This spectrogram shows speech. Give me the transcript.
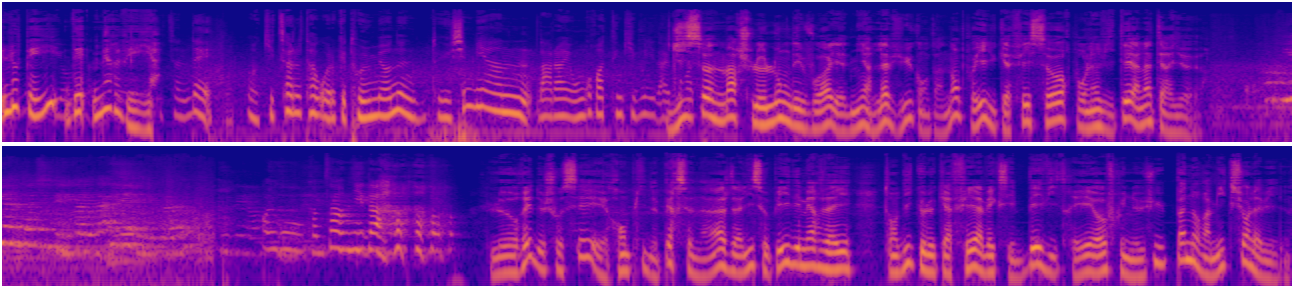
le pays des merveilles. Jason marche le long des voies et admire la vue quand un employé du café sort pour l'inviter à l'intérieur. Le rez-de-chaussée est rempli de personnages d'Alice au pays des merveilles, tandis que le café avec ses baies vitrées offre une vue panoramique sur la ville.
